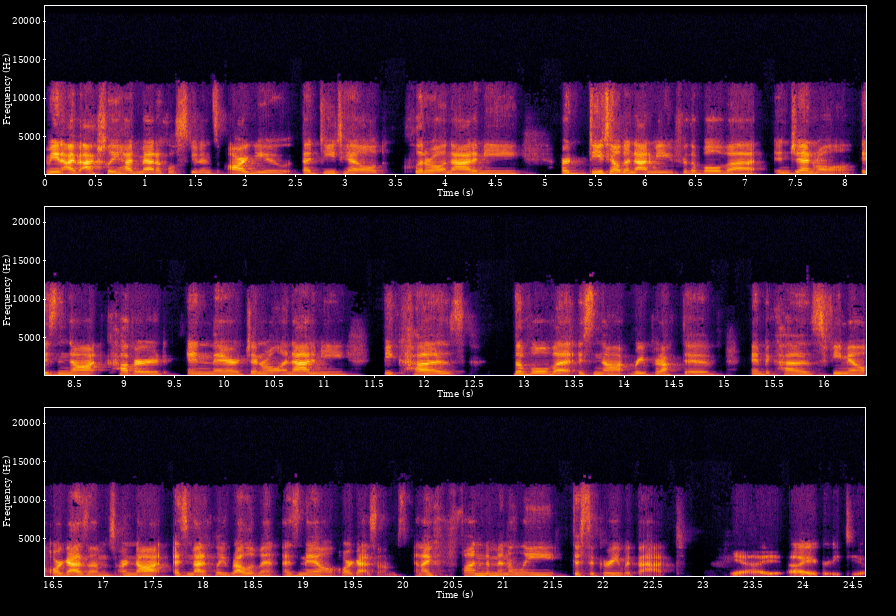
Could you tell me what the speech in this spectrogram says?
I mean, I've actually had medical students argue that detailed clitoral anatomy or detailed anatomy for the vulva in general is not covered in their general anatomy because the vulva is not reproductive and because female orgasms are not as medically relevant as male orgasms. And I fundamentally disagree with that. Yeah, I, I agree too.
